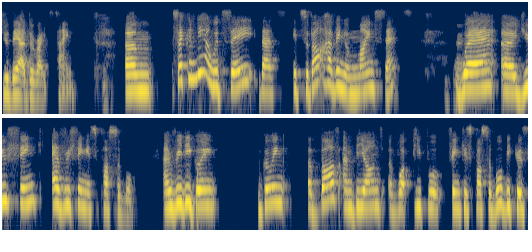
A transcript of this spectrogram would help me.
you're there at the right time. Um, secondly i would say that it's about having a mindset okay. where uh, you think everything is possible and really going going above and beyond of what people think is possible because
